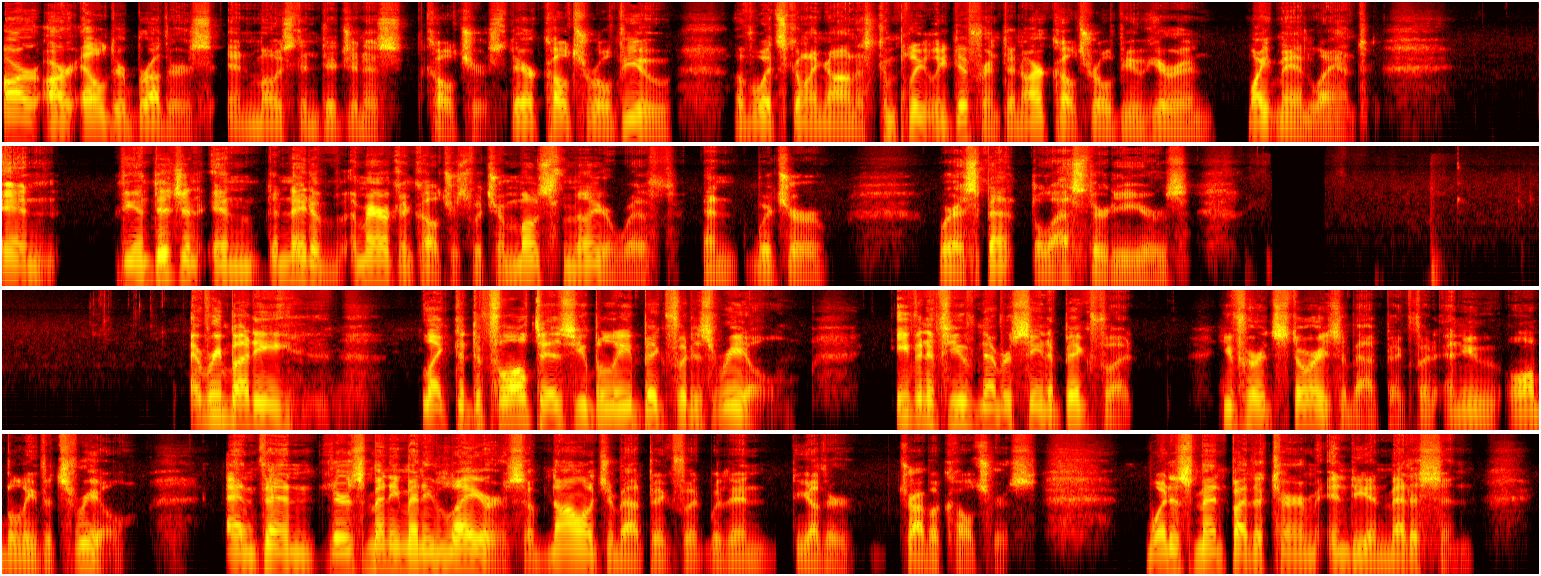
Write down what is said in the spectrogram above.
are our elder brothers in most indigenous cultures. Their cultural view of what's going on is completely different than our cultural view here in white man land. In the indigenous, in the Native American cultures, which I'm most familiar with, and which are where I spent the last 30 years, everybody, like the default is you believe Bigfoot is real. Even if you've never seen a Bigfoot, you've heard stories about Bigfoot and you all believe it's real. And then there's many, many layers of knowledge about Bigfoot within the other tribal cultures. What is meant by the term Indian medicine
